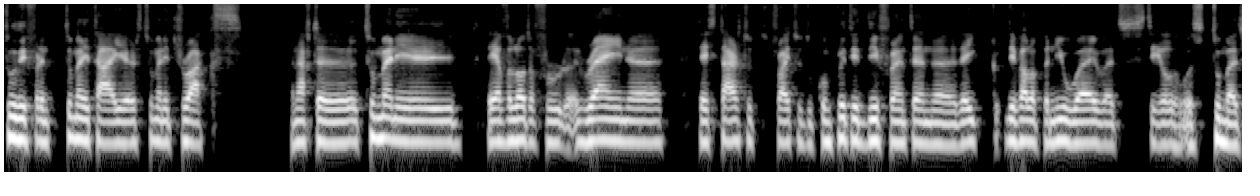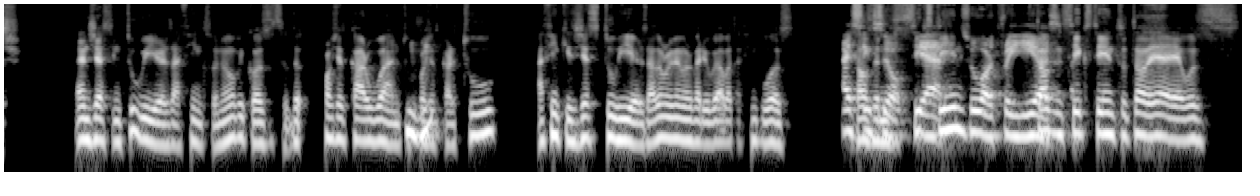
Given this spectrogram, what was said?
too different, too many tires, too many trucks, and after too many they have a lot of rain. Uh, they start to try to do completely different, and uh, they develop a new way, but still was too much. And just in two years, I think so, no, because the Project Car One to mm-hmm. Project Car Two, I think it's just two years. I don't remember very well, but I think it was. I think so. Yeah, two or three years. 2016 to tell, yeah, it was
